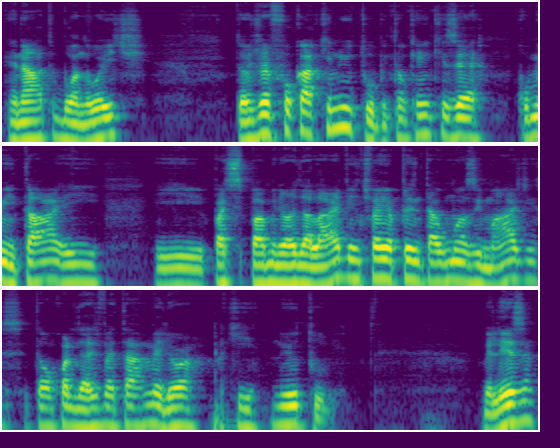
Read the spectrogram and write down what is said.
Renato, boa noite. Então a gente vai focar aqui no YouTube. Então quem quiser comentar e, e participar melhor da live, a gente vai apresentar algumas imagens. Então a qualidade vai estar melhor aqui no YouTube. Beleza?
